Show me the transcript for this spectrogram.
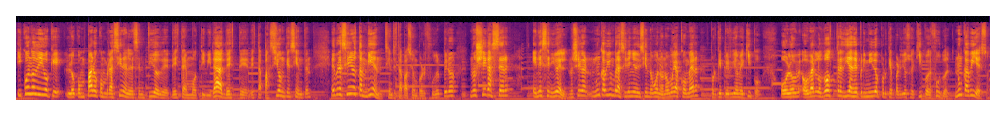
y cuando digo que lo comparo con Brasil en el sentido de, esta emotividad, de, este, de esta pasión que sienten, el brasileño también siente esta pasión por el fútbol, pero no llega a ser en ese nivel. No llega, nunca vi un brasileño diciendo, bueno, no voy a comer porque perdió mi equipo. O, o, verlo dos, tres días deprimido porque perdió su equipo de fútbol. Nunca vi eso.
